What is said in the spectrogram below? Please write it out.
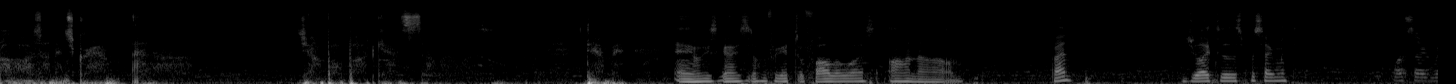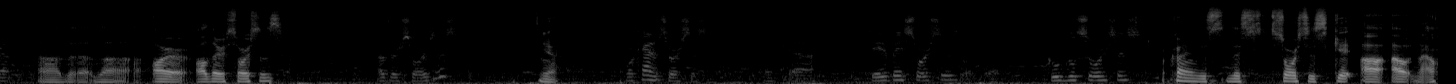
follow us on Instagram at uh, Jalbo Podcast. Is that what it was? Damn it. Anyways, guys, don't forget to follow us on um. Ben, would you like to do this for segment? What segment? Uh, the the our other sources. Other sources? Yeah. What kind of sources? Like uh, database sources? Like uh, Google sources? We're of this this sources get uh, out now.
